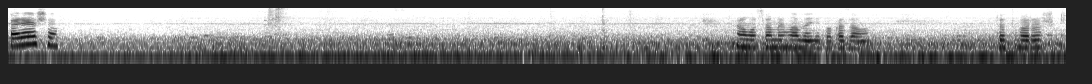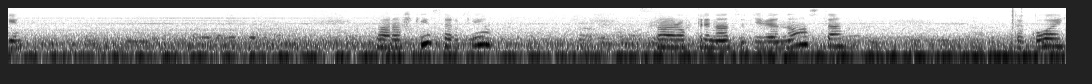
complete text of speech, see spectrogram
Хорошо. А вот самое главное не показала. Это творожки. Творожки, сырки. Творог 13,90. Такой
